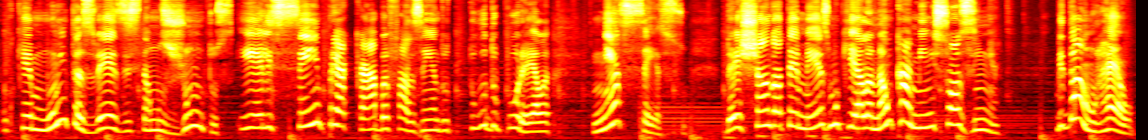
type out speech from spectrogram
porque muitas vezes estamos juntos e ele sempre acaba fazendo tudo por ela em excesso, deixando até mesmo que ela não caminhe sozinha. Me dá um help.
